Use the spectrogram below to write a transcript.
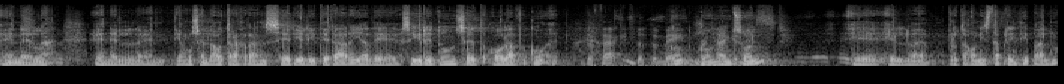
en, el, en, el, en, digamos, en la otra gran serie literaria de Sigrid Undset, Olaf Gunnarsson, eh, el eh, protagonista principal,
